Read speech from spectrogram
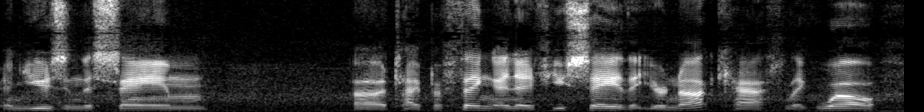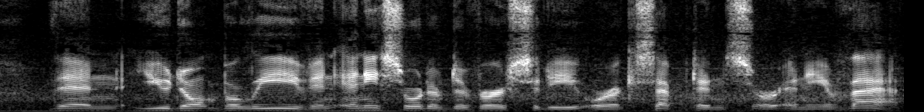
And using the same uh, type of thing. And if you say that you're not Catholic, well, then you don't believe in any sort of diversity or acceptance or any of that.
